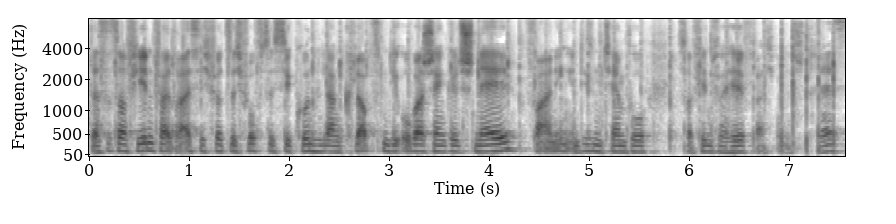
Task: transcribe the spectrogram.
Das ist auf jeden Fall 30, 40, 50 Sekunden lang klopfen, die Oberschenkel schnell, vor allen Dingen in diesem Tempo, ist auf jeden Fall hilfreich, weil es Stress,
